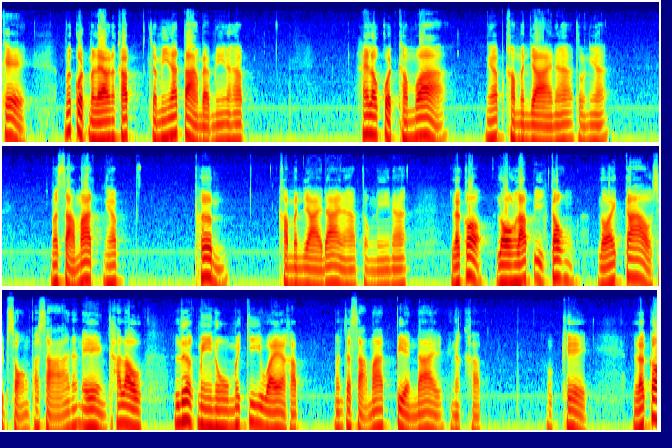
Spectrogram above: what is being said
เค เมื่อกดมาแล้วนะครับ จะมีหน้าต่างแบบนี้นะครับ ให้เรากดคำว่าเนี่ยครับคำบรรยายนะฮะตรงนี้มันสามารถเนี่ยครับเพิ่มคำบรรยายได้นะครับตรงนี้นะ แล้วก็รองรับอีกต้อง 192 ภาษานั่นเอง ถ้าเราเลือกเมนูเมื่อกี้ไว้อะครับ มันจะสามารถเปลี่ยนได้นะครับ โอเค แล้วก็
